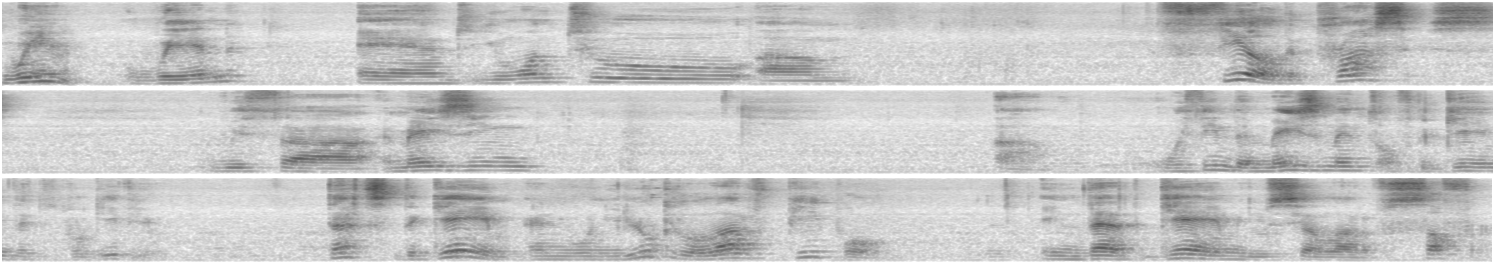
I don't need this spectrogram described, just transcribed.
win. and win, and you want to um, feel the process with uh, amazing, um, within the amazement of the game that it will give you. That's the game, and when you look at a lot of people in that game, you see a lot of suffer.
